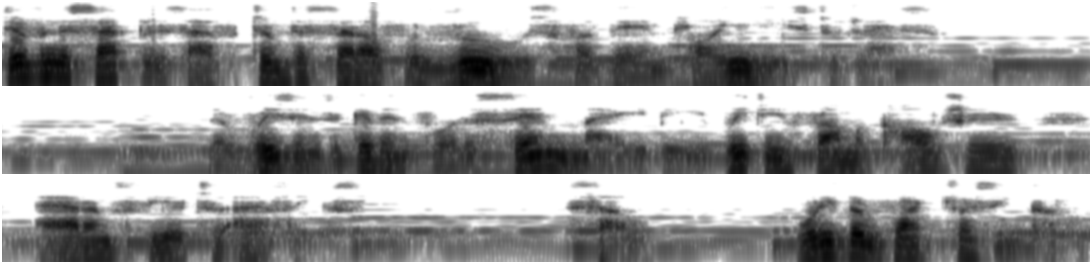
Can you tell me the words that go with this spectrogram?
Different sectors have different set of rules for their employees to dress. The reasons given for the same may be ranging from culture, atmosphere to ethics. So, what is the right dressing code?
